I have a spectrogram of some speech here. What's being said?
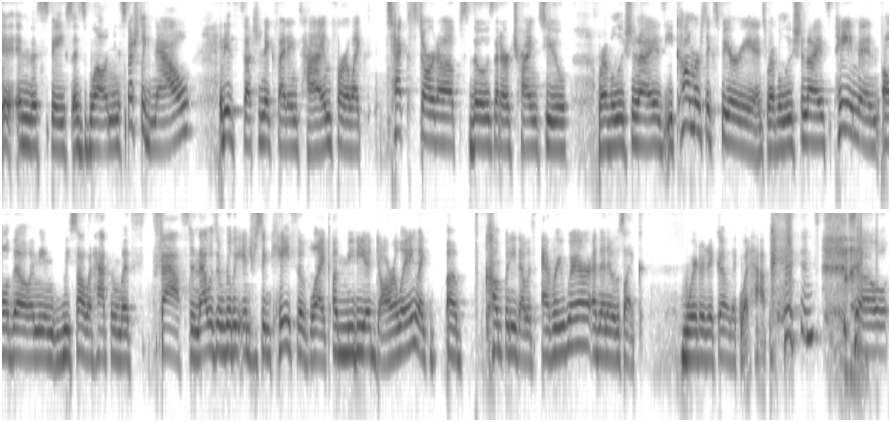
in this space as well. I mean especially now it is such an exciting time for like tech startups, those that are trying to revolutionize e-commerce experience, revolutionize payment. Although, I mean, we saw what happened with Fast, and that was a really interesting case of like a media darling, like a company that was everywhere, and then it was like where did it go? Like what happened? so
